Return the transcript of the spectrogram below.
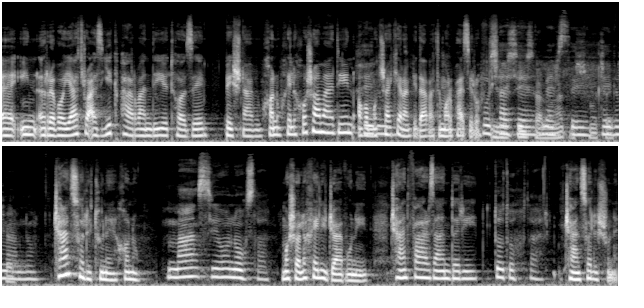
این روایت رو از یک پرونده تازه بشنویم. خانم خیلی خوش آمدین. آقا خیلی متشکرم که دعوت ما رو سلامت مرسی. خیلی. ممنون. چند سالتونه خانم؟ من سی و نه سال. ماشاءالله خیلی جوونید. چند فرزند دارید؟ دو دختر. چند سالشونه؟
